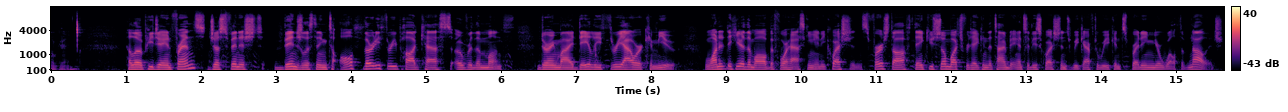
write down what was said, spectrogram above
Okay. Hello, PJ and friends. Just finished binge listening to all 33 podcasts over the month during my daily three hour commute. Wanted to hear them all before asking any questions. First off, thank you so much for taking the time to answer these questions week after week and spreading your wealth of knowledge.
